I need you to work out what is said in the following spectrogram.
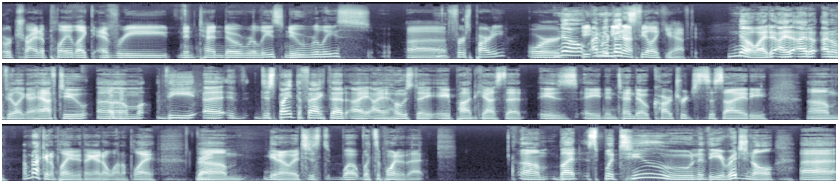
or try to play like every Nintendo release, new release, uh, first party, or No, do, I or mean, do you not feel like you have to? No, I, I, I, don't- I don't feel like I have to. Um, The uh, despite the fact that I, I host a, a podcast that is a Nintendo Cartridge Society, um, I'm not going to play anything I don't want to play. Right. Um, you know, it's just what what's the point of that? Um, but Splatoon, the original, uh,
